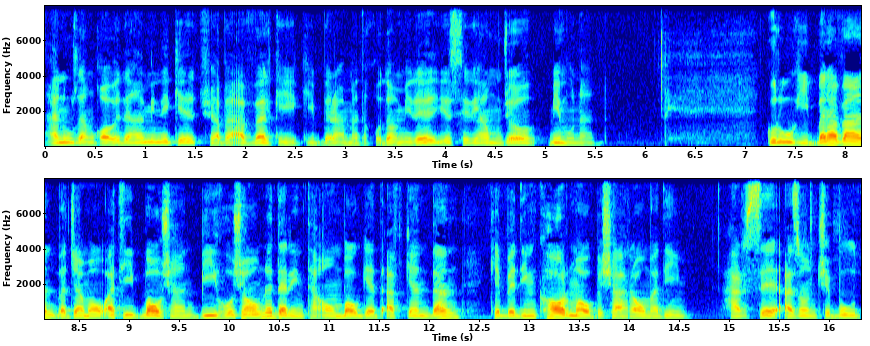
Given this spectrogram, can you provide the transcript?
هنوزم قاعده همینه که شب اول که یکی به رحمت خدا میره یه سری همونجا میمونند. گروهی بروند و جماعتی باشند. بیهوشانه در این تعام باید افکندن که بدین کار ما به شهر آمدیم. هر سه از آنچه بود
